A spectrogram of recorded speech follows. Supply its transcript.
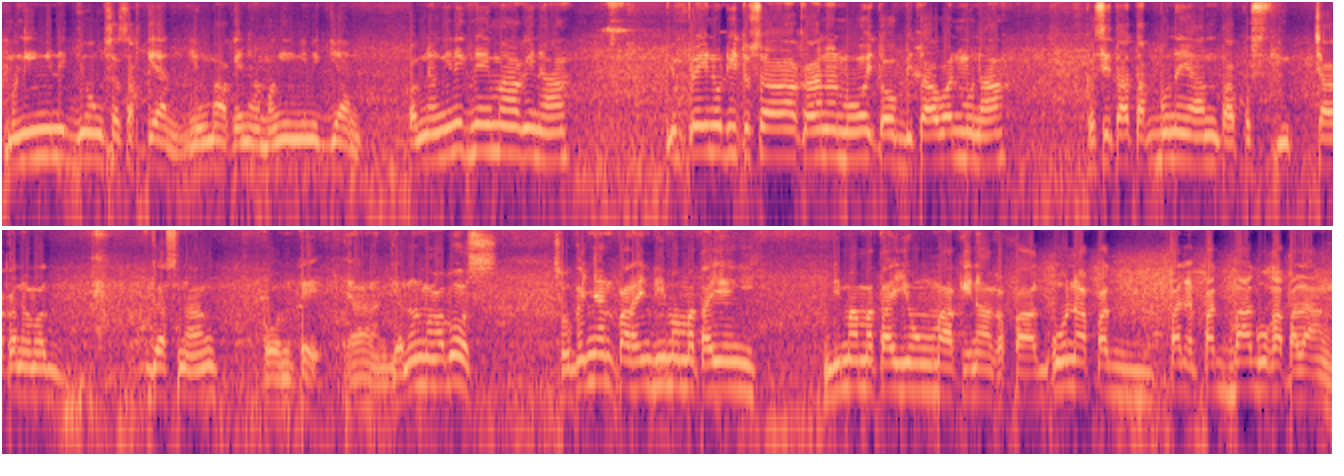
manginginig yung sasakyan, yung makina, manginginig yan. Pag nanginig na yung makina, yung preno dito sa kanan mo, ito, bitawan mo na. Kasi tatakbo na yan, tapos tsaka na mag gas ng konti. Yan, ganun mga boss. So ganyan para hindi mamatay hindi mamatay yung makina kapag una pag pa- pagbago ka pa lang.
